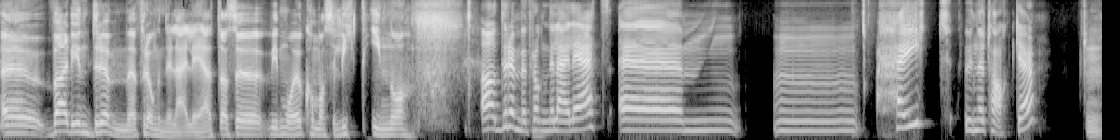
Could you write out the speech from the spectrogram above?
Uh, hva er din drømme Frogner-leilighet? Altså, vi må jo komme oss litt inn nå. Ja, Drømmefrognerleilighet. Eh, mm, høyt under taket. Mm.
